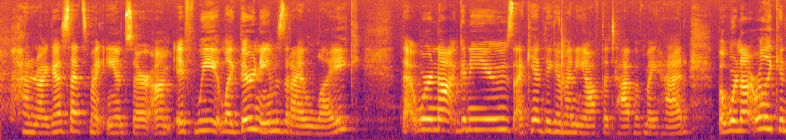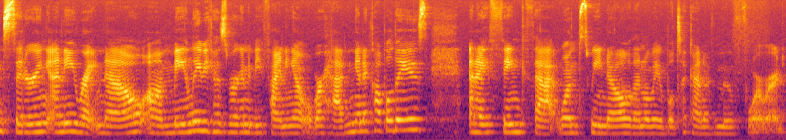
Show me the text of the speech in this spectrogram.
I don't know, I guess that's my answer. Um, if we, like, there are names that I like that we're not going to use. I can't think of any off the top of my head, but we're not really considering any right now, um, mainly because we're going to be finding out what we're having in a couple days, and I think that once we know, then we'll be able to kind of move forward.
